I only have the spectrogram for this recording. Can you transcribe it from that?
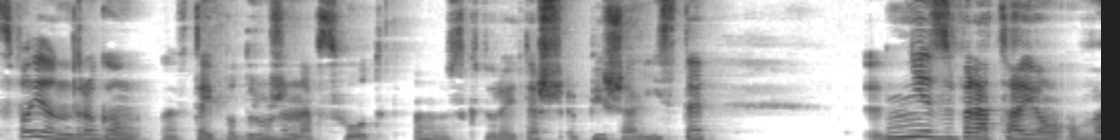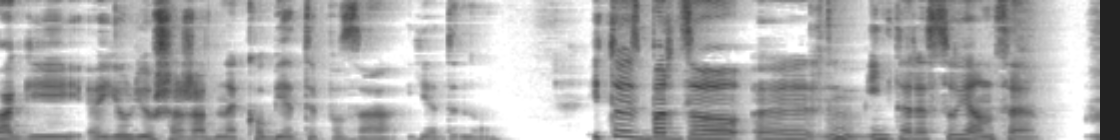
Swoją drogą w tej podróży na wschód, z której też piszę listy, nie zwracają uwagi Juliusza żadne kobiety poza jedną. I to jest bardzo y, interesujące, y,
